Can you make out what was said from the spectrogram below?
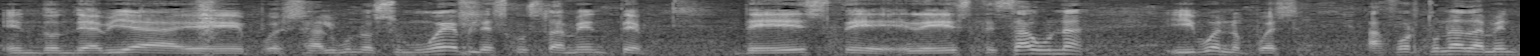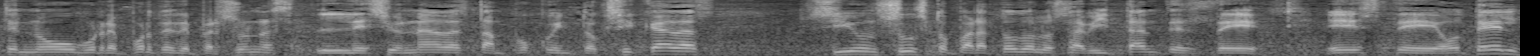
en donde había eh, pues algunos muebles justamente de este, de este sauna y bueno, pues afortunadamente no hubo reporte de personas lesionadas, tampoco intoxicadas. Sí un susto para todos los habitantes de este hotel,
